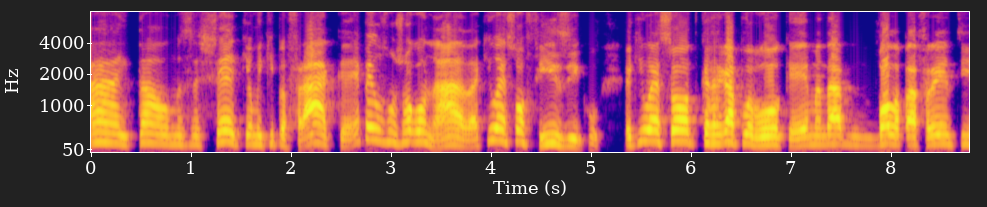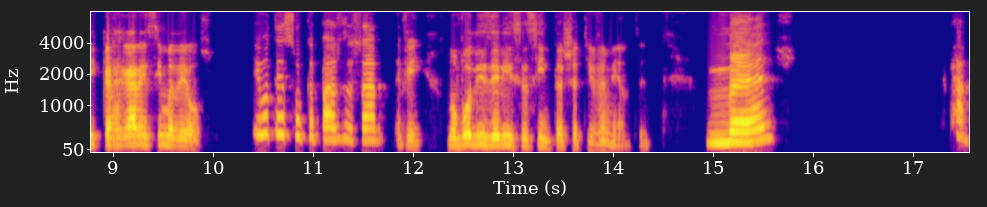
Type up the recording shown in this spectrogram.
ah, e tal, mas a Cheque é uma equipa fraca. É para eles não jogam nada. Aquilo é só físico. Aquilo é só de carregar pela boca. É mandar bola para a frente e carregar em cima deles. Eu até sou capaz de achar... Enfim, não vou dizer isso assim taxativamente. Mas... Ah,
